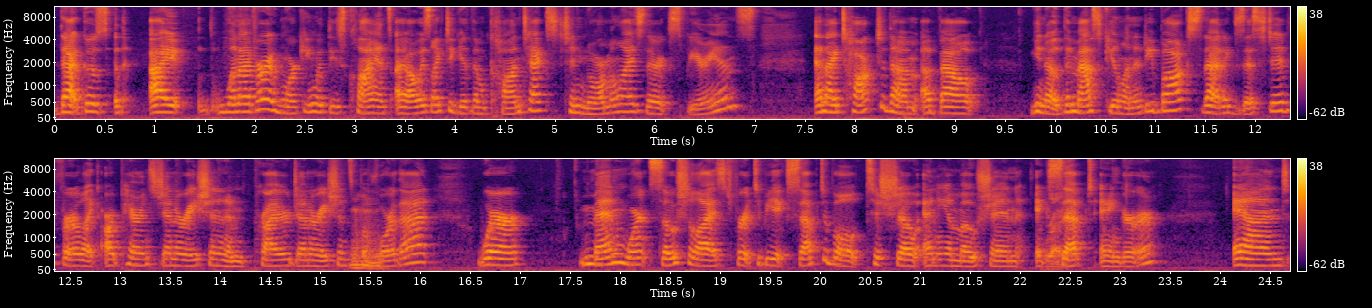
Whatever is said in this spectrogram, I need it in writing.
that goes I whenever I'm working with these clients, I always like to give them context to normalize their experience. And I talk to them about, you know, the masculinity box that existed for like our parents' generation and prior generations Mhm. before that, where men weren't socialized for it to be acceptable to show any emotion except anger. And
